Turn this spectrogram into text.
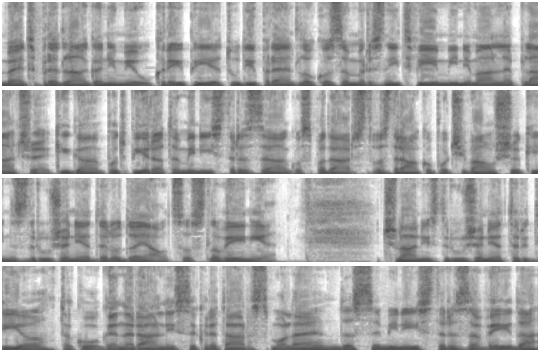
Med predlaganimi ukrepi je tudi predlog o zamrznitvi minimalne plače, ki ga podpirata ministr za gospodarstvo Zdravko Počivalšek in Združenje delodajalcev Slovenije. Člani združenja trdijo, tako generalni sekretar Smole, da se ministr zaveda,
